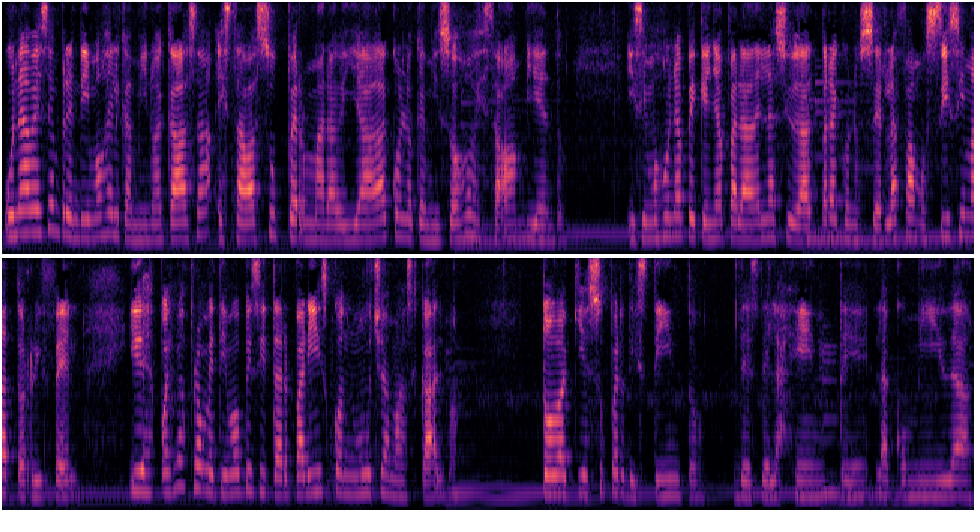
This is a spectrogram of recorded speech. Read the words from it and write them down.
Una vez emprendimos el camino a casa, estaba súper maravillada con lo que mis ojos estaban viendo. Hicimos una pequeña parada en la ciudad para conocer la famosísima Torre Eiffel y después nos prometimos visitar París con mucha más calma. Todo aquí es súper distinto, desde la gente, la comida,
